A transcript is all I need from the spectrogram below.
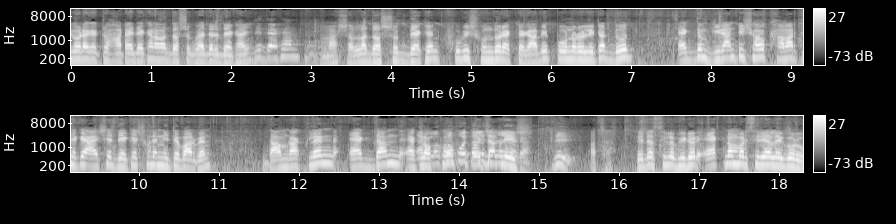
গোটাকে একটু হাঁটাই দেখেন আমার দর্শক ভাইদের দেখাই। জি দেখেন। মার্শাল্লাহ দর্শক দেখেন খুবই সুন্দর একটা গাবি পনেরো লিটার দুধ। একদম গ্যারান্টি সহ খামার থেকে আইসে দেখে শুনে নিতে পারবেন। দাম রাখলেন একদম এক লক্ষ পঁয়তাল্লিশ জি। আচ্ছা তো এটা ছিল ভিডিওর এক নম্বর সিরিয়ালের গরু।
